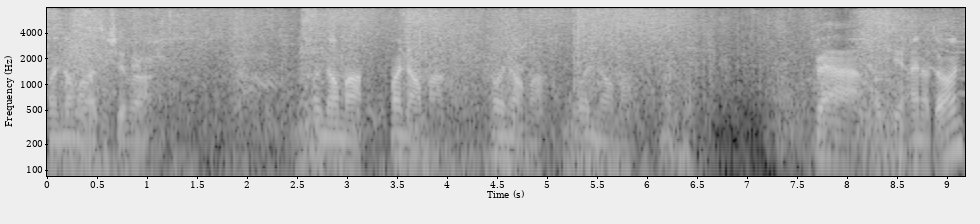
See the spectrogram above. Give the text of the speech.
Und nochmal, was ich immer... Und nochmal, und nochmal, und nochmal, und nochmal. Bam. Okay, einer down.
